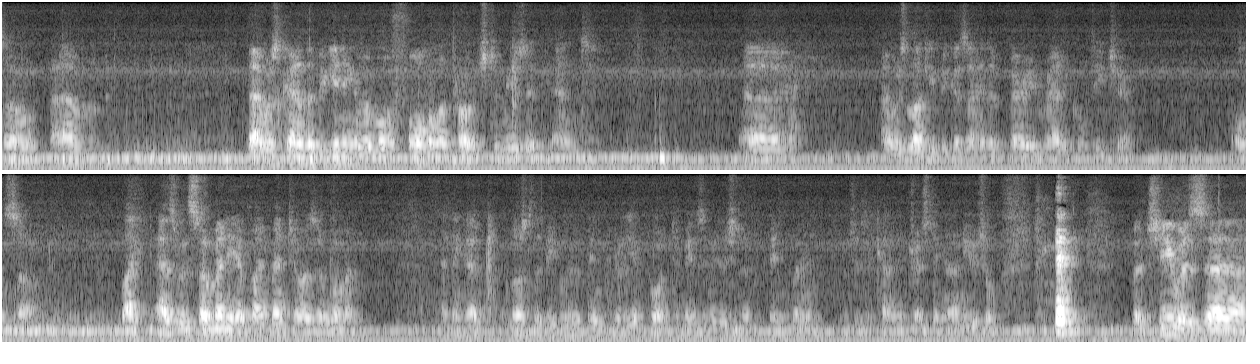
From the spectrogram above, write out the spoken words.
So um, that was kind of the beginning of a more formal approach to music, and uh, I was lucky because I had a very radical teacher. Also, like as with so many of my mentors, a woman. I think I've, most of the people who have been really important to me as a musician have been women, which is kind of interesting and unusual. but she was. Uh,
